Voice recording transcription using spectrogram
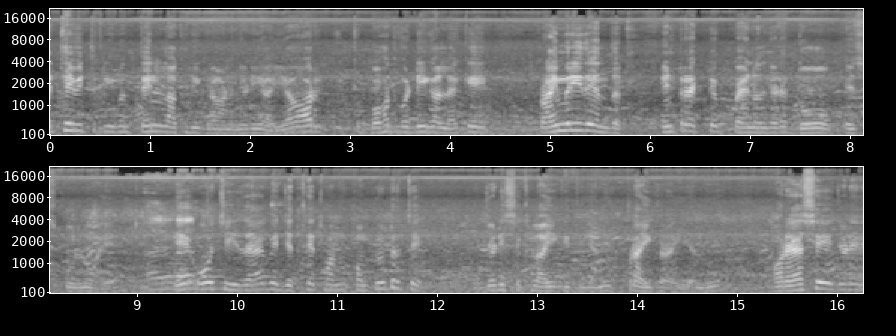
ਇੱਥੇ ਵੀ ਤਕਰੀਬਨ 3 ਲੱਖ ਦੀ ਗ੍ਰਾਂਟ ਜਿਹੜੀ ਆਈ ਆ ਔਰ ਇੱਕ ਬਹੁਤ ਵੱਡੀ ਗੱਲ ਹੈ ਕਿ ਪ੍ਰਾਇਮਰੀ ਦੇ ਅੰਦਰ ਇੰਟਰੈਕਟਿਵ ਪੈਨਲ ਜਿਹੜੇ ਦੋ ਇਸ ਸਕੂਲ ਨੂੰ ਆਏ ਇਹ ਉਹ ਚੀਜ਼ ਹੈ ਕਿ ਜਿੱਥੇ ਤੁਹਾਨੂੰ ਕੰਪਿਊਟਰ ਤੇ ਜਿਹੜੀ ਸਿਖਲਾਈ ਕੀਤੀ ਜਾਂਦੀ, ਪੜ੍ਹਾਈ ਕਰਾਈ ਜਾਂਦੀ ਹੈ। ਔਰ ਐਸੇ ਜਿਹੜੇ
